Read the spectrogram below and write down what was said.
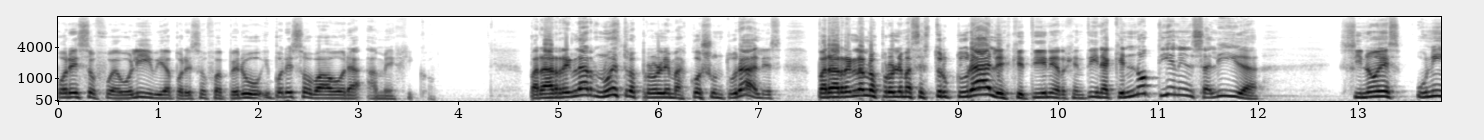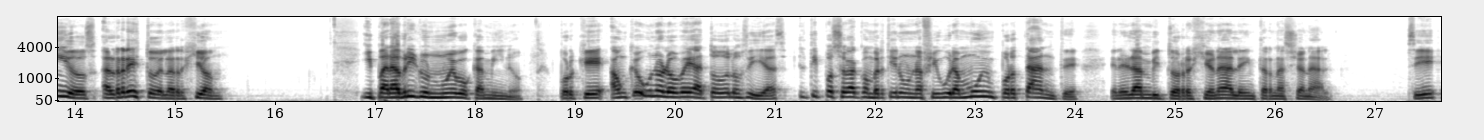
Por eso fue a Bolivia, por eso fue a Perú y por eso va ahora a México para arreglar nuestros problemas coyunturales, para arreglar los problemas estructurales que tiene Argentina, que no tienen salida si no es unidos al resto de la región, y para abrir un nuevo camino, porque aunque uno lo vea todos los días, el tipo se va a convertir en una figura muy importante en el ámbito regional e internacional. ¿Sí?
